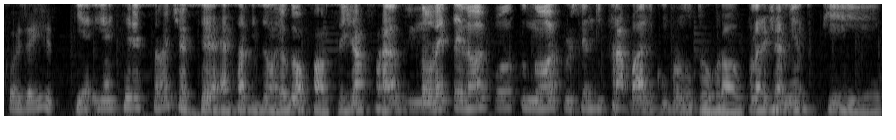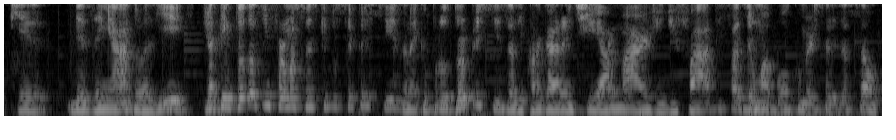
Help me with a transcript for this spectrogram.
coisa aí. E, é- e é interessante essa, essa visão. Eu igual eu falo, você já faz 99,9% do trabalho com o produtor rural. O planejamento que, que é desenhado ali já tem todas as informações que você precisa, né? Que o produtor precisa ali para garantir a margem de fato e fazer uma boa comercialização.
